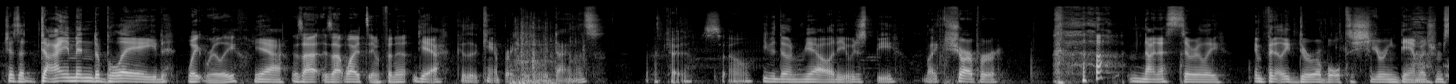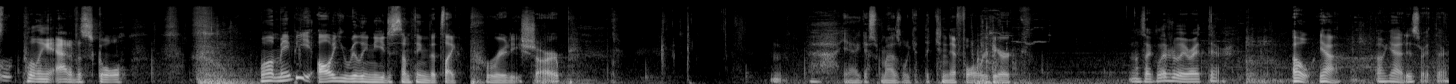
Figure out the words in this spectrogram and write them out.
which has a diamond blade. Wait, really? Yeah, Is that is that why it's infinite? yeah, because it can't break with diamonds. Okay, so even though in reality it would just be like sharper, not necessarily infinitely durable to shearing damage from pulling it out of a skull. Well, maybe all you really need is something that's like pretty sharp. Yeah, I guess we might as well get the kniff while we're here. It's like literally right there. Oh yeah, oh yeah, it is right there.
